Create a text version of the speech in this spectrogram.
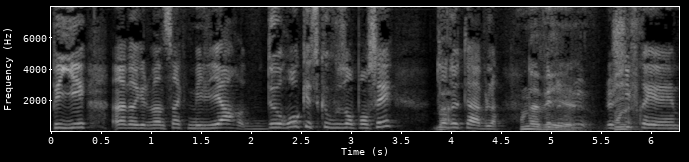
payé 1,25 milliard d'euros. Qu'est-ce que vous en pensez? Tour Bah, de table. on avait- Le, le on a- chiffre est On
